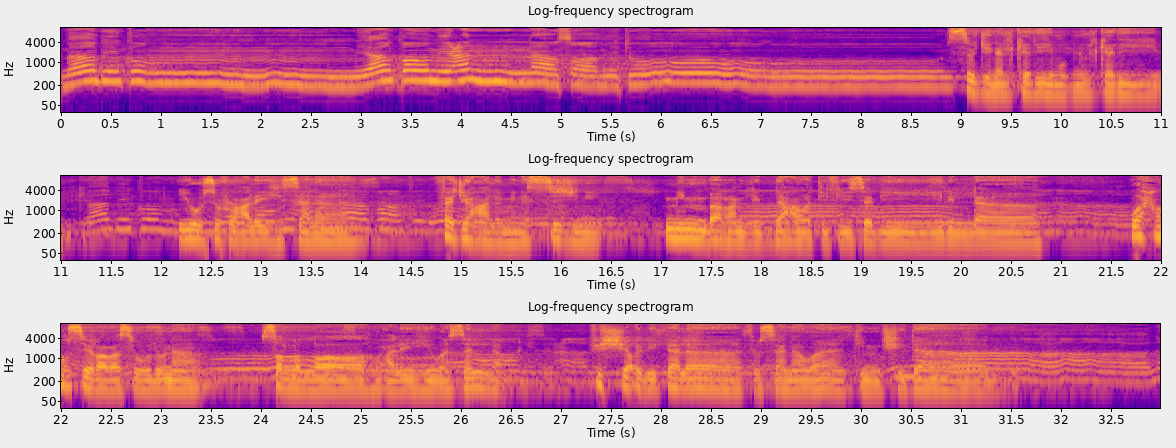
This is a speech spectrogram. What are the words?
ما بكم يا قوم عنا صامتون. سجن الكريم ابن الكريم ما بكم يوسف عليه السلام فجعل من السجن منبرا للدعوة في سبيل الله. وحوصر رسولنا صلى الله عليه وسلم. في الشعب ثلاث سنوات شداد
